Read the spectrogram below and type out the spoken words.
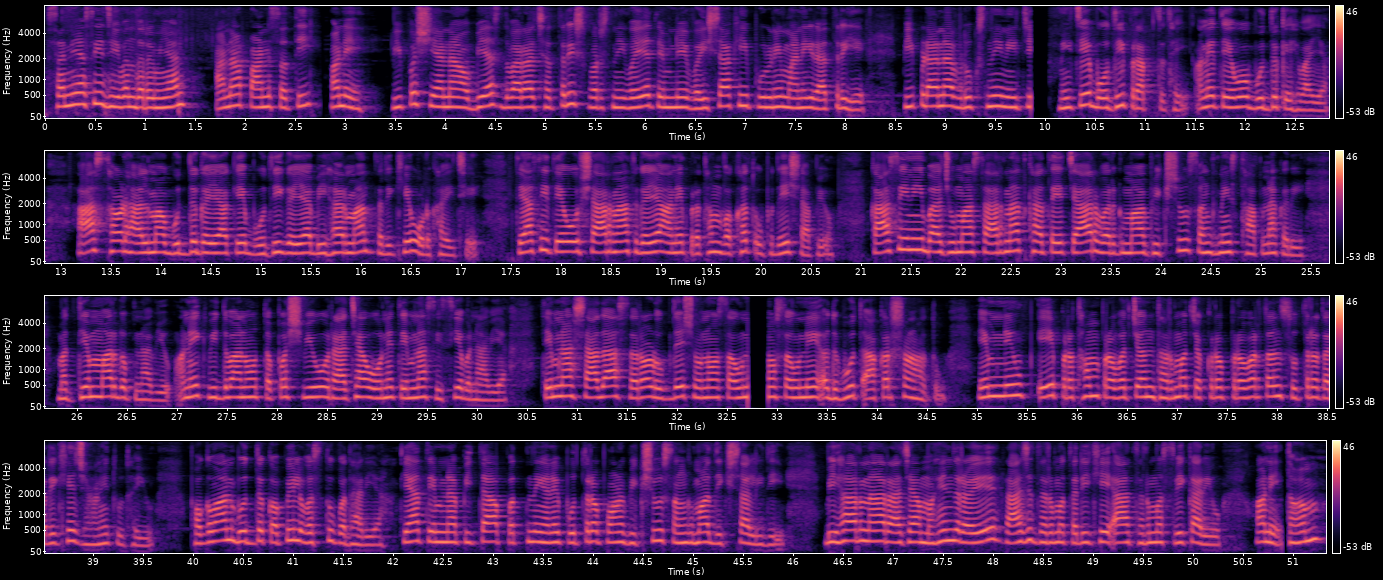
સંન્યાસી જીવન દરમિયાન આનાપાનસતી અને વિપશ્યાના અભ્યાસ દ્વારા છત્રીસ વર્ષની વયે તેમને વૈશાખી પૂર્ણિમાની રાત્રિએ પીપળાના વૃક્ષની નીચે નીચે બોધિ પ્રાપ્ત થઈ અને તેઓ બુદ્ધ કહેવાયા. આ સ્થળ હાલમાં બુદ્ધ ગયા કે બોધિ ગયા બિહારમાં તરીકે ઓળખાય છે. ત્યાંથી તેઓ સારનાથ ગયા અને પ્રથમ વખત ઉપદેશ આપ્યો. કાશીની બાજુમાં સારનાથ ખાતે ચાર વર્ગમાં ભિક્ષુ સંઘની સ્થાપના કરી, મધ્યમ માર્ગ અપનાવ્યો. અનેક વિદ્વાનો, તપસ્વીઓ રાજાઓને તેમના શિષ્ય બનાવ્યા. તેમના સાદા, સરળ ઉપદેશોનો સૌને સૌને અદ્ભુત આકર્ષણ હતું. એમનું એ પ્રથમ પ્રવચન ધર્મચક્ર પ્રવર્તન સૂત્ર તરીકે જાણીતું થયું. ભગવાન બુદ્ધ કપિલ વસ્તુ પધાર્યા. ત્યાં તેમના પિતા, પત્ની અને પુત્ર પણ ભિક્ષુ સંઘમાં દીક્ષા લીધી. બિહારના રાજા મહેન્દ્રએ રાજધર્મ તરીકે આ ધર્મ સ્વીકાર્યો અને ધમ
